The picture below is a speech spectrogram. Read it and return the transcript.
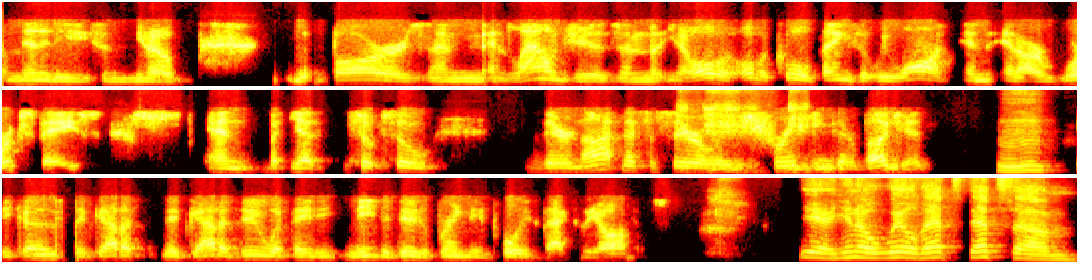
amenities and you know bars and, and lounges and you know all the, all the cool things that we want in, in our workspace and but yet so so they're not necessarily shrinking their budget mm-hmm. because they've got to they've got to do what they need to do to bring the employees back to the office. Yeah, you know, Will, that's that's um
